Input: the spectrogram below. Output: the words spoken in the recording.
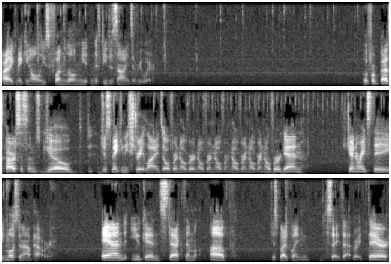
I like making all these fun little nifty designs everywhere. But for as power systems go, just making these straight lines over and over and over and over and over and over and over again generates the most amount of power. And you can stack them up just by putting, say, that right there.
